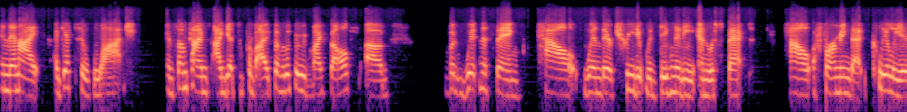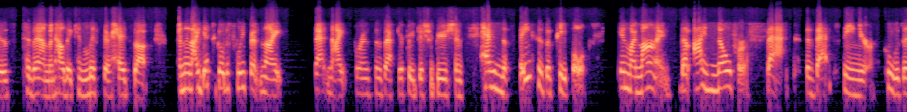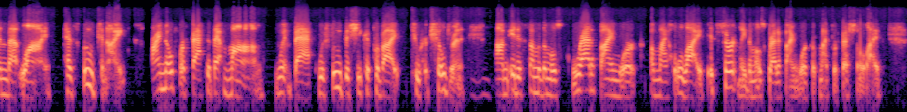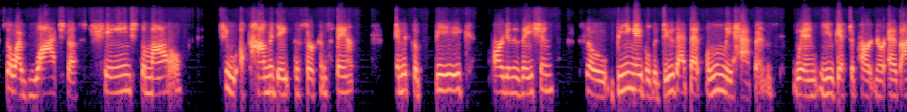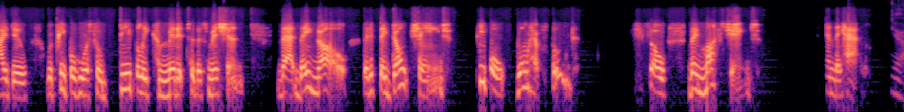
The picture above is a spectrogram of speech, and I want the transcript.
And then I I get to watch, and sometimes I get to provide some of the food myself. Um, but witnessing how when they're treated with dignity and respect, how affirming that clearly is to them, and how they can lift their heads up. And then I get to go to sleep at night that night, for instance, after food distribution, having the faces of people in my mind that I know for a fact that that senior who was in that line has food tonight. I know for a fact that that mom went back with food that she could provide to her children. Mm-hmm. Um, it is some of the most gratifying work of my whole life. It's certainly the most gratifying work of my professional life. So I've watched us change the model to accommodate the circumstance. And it's a big organization. So being able to do that, that only happens when you get to partner, as I do, with people who are so deeply committed to this mission that they know that if they don't change, people won't have food. So they must change. And they have. Yeah.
